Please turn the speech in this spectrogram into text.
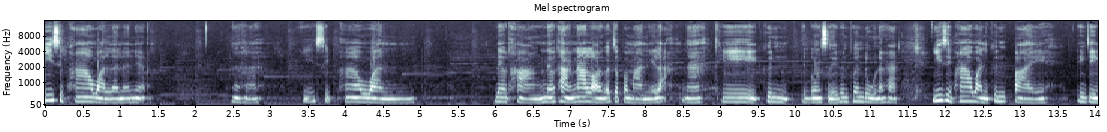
ยี่สิบห้าวันแล้วนะเนี่ยนะคะยี่สิบห้าวัน แนวทางแนวทางหน้าร้อนก็จะประมาณนี้แหละนะที่ขึ้นเป็นตัวหนังสือให้เพื่อนๆดูนะคะยี่สิบห้าวันขึ้นไป จริง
